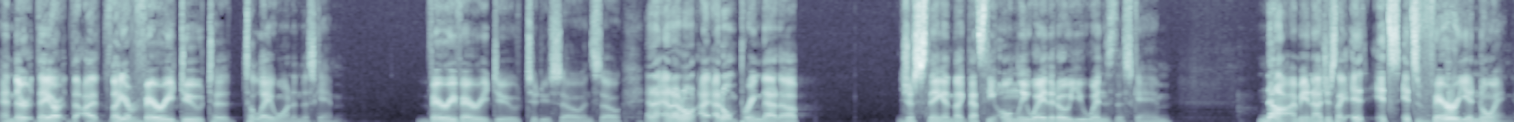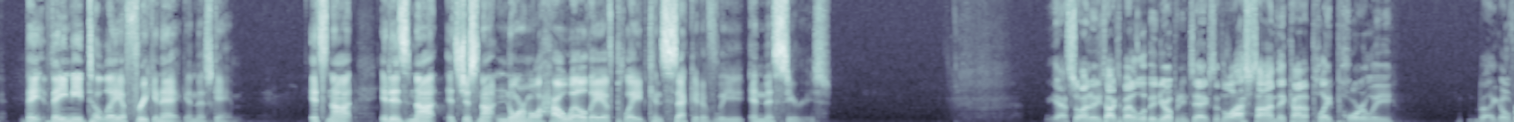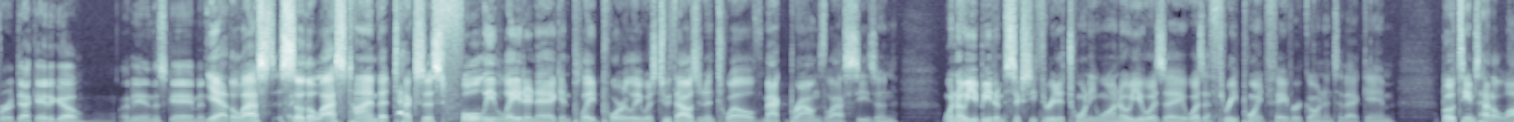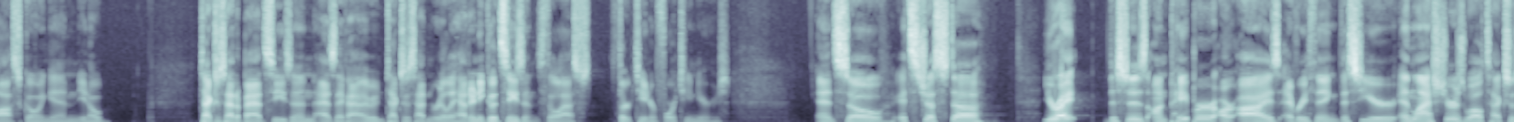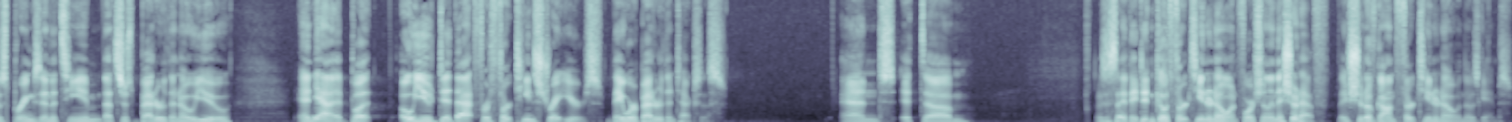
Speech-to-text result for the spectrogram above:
and they're they are they are very due to to lay one in this game, very very due to do so. And so and I, and I don't I, I don't bring that up just thinking like that's the only way that OU wins this game. No, I mean I just like it, it's it's very annoying. They they need to lay a freaking egg in this game. It's not it is not it's just not normal how well they have played consecutively in this series. Yeah, so I know you talked about a little bit in your opening text. So the last time they kind of played poorly, like over a decade ago. I mean, in this game, and Yeah, the last so the last time that Texas fully laid an egg and played poorly was 2012, Mack Brown's last season, when OU beat him 63 to 21. OU was a was a three point favorite going into that game. Both teams had a loss going in. You know, Texas had a bad season as they've had. I mean, Texas hadn't really had any good seasons the last 13 or 14 years, and so it's just uh, you're right. This is on paper, our eyes, everything this year and last year as well. Texas brings in a team that's just better than OU. And yeah, but OU did that for 13 straight years. They were better than Texas. And it, um, as I say, they didn't go 13 and 0, unfortunately, and they should have. They should have gone 13 and 0 in those games.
